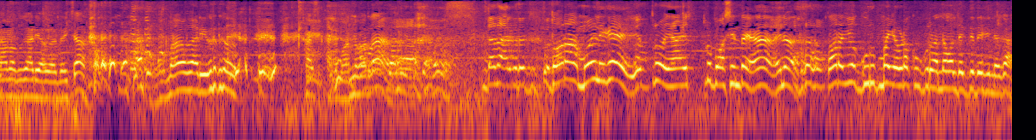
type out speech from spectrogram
मामाको गाडी अगाडि रहेछ मामाको गाडी हो त्यो भन्नुपर्दा दादाहरूको त जुत्तो तर मैले के यत्रो यहाँ यत्रो बसेँ नि त यहाँ होइन? तर यो ग्रुपमा एउटा कुकुर भन्दा मैले देख्दै देखिनँ क्या।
